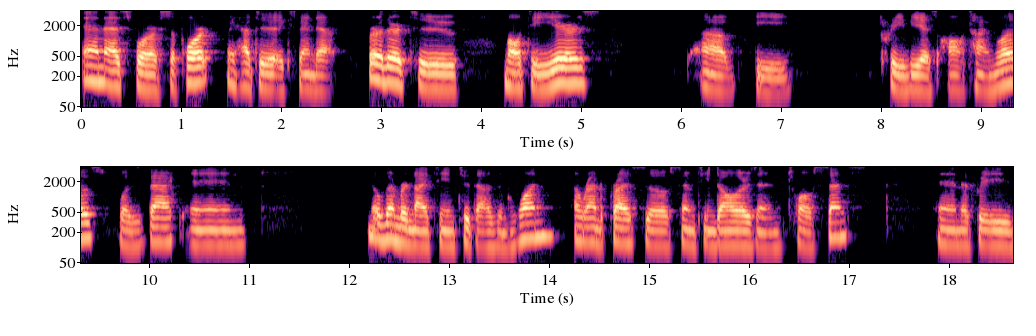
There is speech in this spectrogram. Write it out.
And as for support, we have to expand out further to multi-years of the previous all-time lows was back in November 19, 2001, around a price of $17.12. And if we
